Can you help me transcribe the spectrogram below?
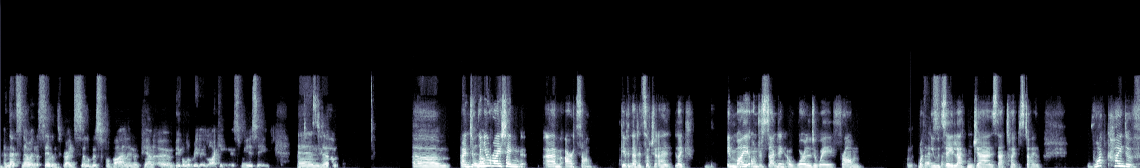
Mm-hmm. And that's now in the seventh grade syllabus for violin and piano. And people are really liking this music. Fantastic. And um, um, And, and when I, you're writing um, art song, given that it's such a like, in my understanding, a world away from what That's you would say Latin jazz, that type of style. What kind of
